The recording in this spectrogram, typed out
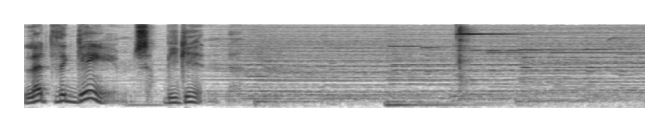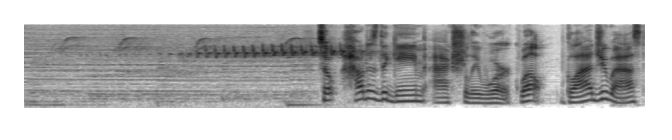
Let the games begin. So, how does the game actually work? Well, glad you asked.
